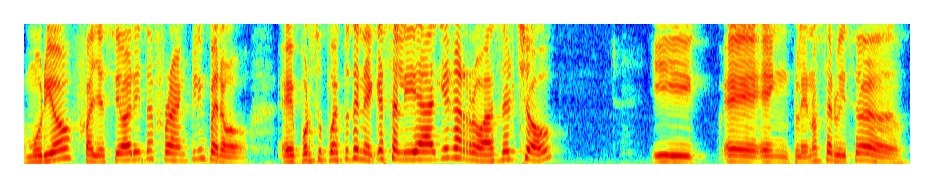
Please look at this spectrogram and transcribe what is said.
murió, falleció ahorita Franklin, pero eh, por supuesto tenía que salir alguien a robarse el show. Y eh, en pleno servicio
